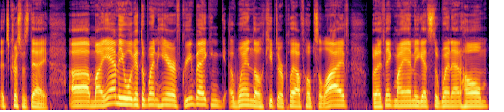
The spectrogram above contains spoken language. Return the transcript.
It's Christmas Day. Uh, Miami will get the win here. If Green Bay can win, they'll keep their playoff hopes alive. But I think Miami gets the win at home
